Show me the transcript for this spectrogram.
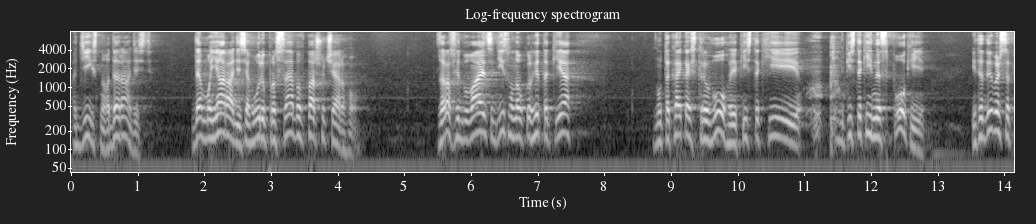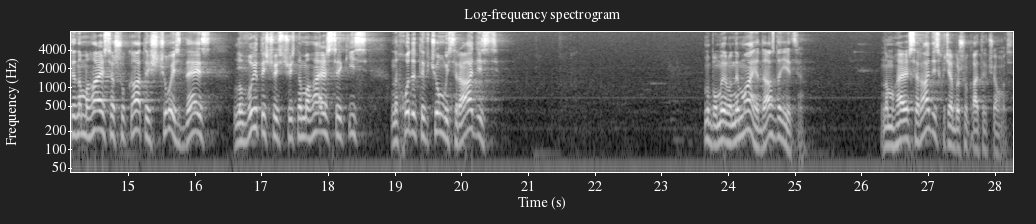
А дійсно, а де радість? Де моя радість? Я говорю про себе в першу чергу. Зараз відбувається дійсно навкруги таке, ну, така якась тривога, якийсь такий, якийсь такий неспокій. І ти дивишся, ти намагаєшся шукати щось десь, ловити щось, щось намагаєшся якісь знаходити в чомусь радість. Ну, бо миру немає, да, здається. Намагаєшся радість хоча б шукати в чомусь.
